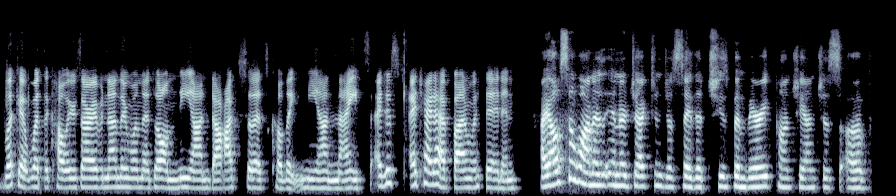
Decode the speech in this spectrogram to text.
look at what the colors are. I have another one that's all neon dots, so that's called like neon nights. I just I try to have fun with it and I also want to interject and just say that she's been very conscientious of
